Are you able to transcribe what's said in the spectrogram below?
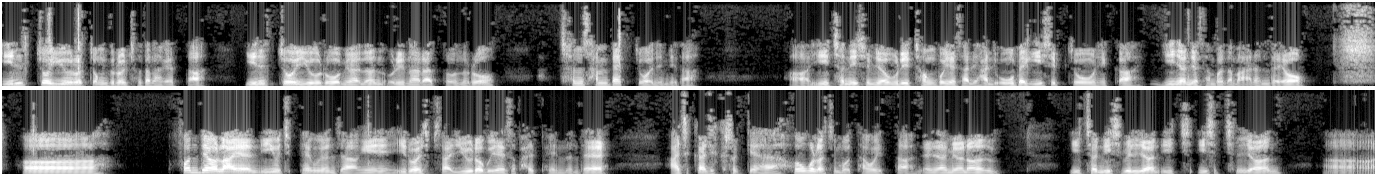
1조 유로 정도를 조달하겠다. 1조 유로면은 우리나라 돈으로 1,300조 원입니다. 아, 2020년 우리 정부 예산이 한 520조니까 2년 예산보다 많은데요. 어, 펀데어 라이언 EU 집행위원장이 1월 14일 유럽의회에서 발표했는데 아직까지 그렇게 호응을 얻지 못하고 있다. 왜냐하면은 2021년, 27년 아,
